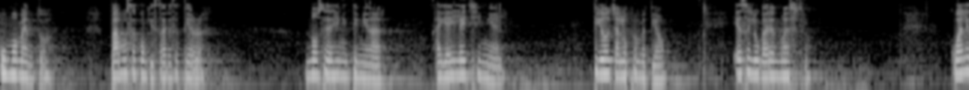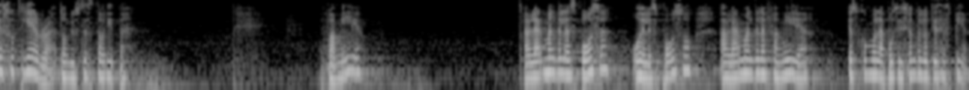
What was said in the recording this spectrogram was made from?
Un momento, vamos a conquistar esa tierra. No se dejen intimidar. Ahí hay leche y miel. Dios ya lo prometió. Ese lugar es nuestro. ¿Cuál es su tierra donde usted está ahorita? Familia. Hablar mal de la esposa o del esposo, hablar mal de la familia, es como la posición de los diez espías.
